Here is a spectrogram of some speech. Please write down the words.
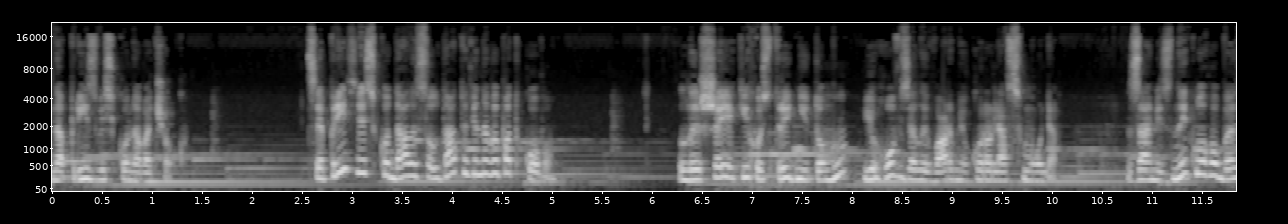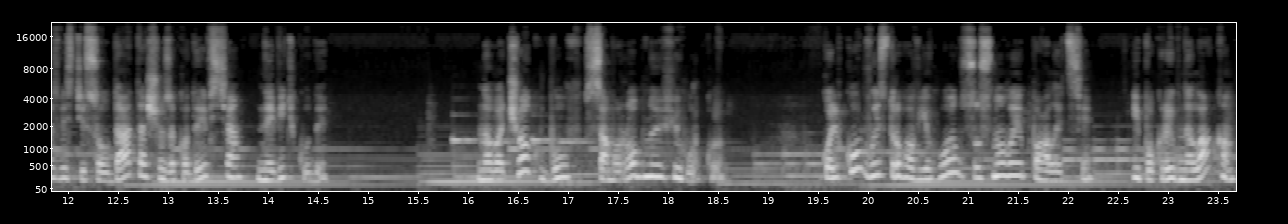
на прізвисько новачок. Це прізвисько дали солдатові не випадково. Лише якихось три дні тому його взяли в армію короля Смоля замість зниклого безвісті солдата, що закодився невідь куди. Новачок був саморобною фігуркою. Колько вистругав його з соснової палиці і покрив не лаком,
